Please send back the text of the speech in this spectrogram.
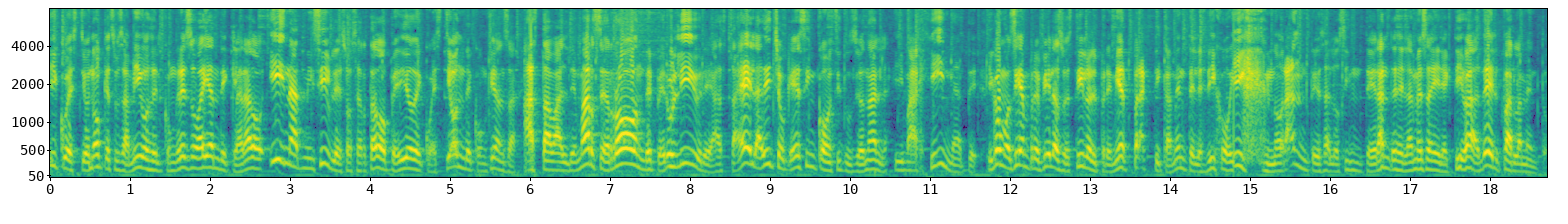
y cuestionó que sus amigos del Congreso hayan declarado inadmisible su acertado pedido de cuestión de confianza. Hasta Valdemar Cerrón de Perú Libre, hasta él ha dicho que es inconstitucional. Imagínate. Y como siempre, fiel a su estilo, el Premier prácticamente les dijo ignorantes a los integrantes de la mesa directiva del Parlamento.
